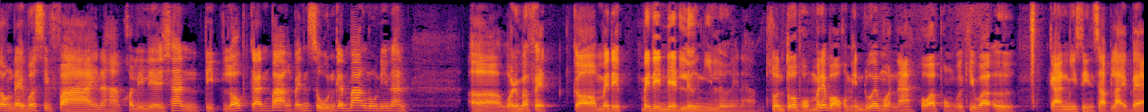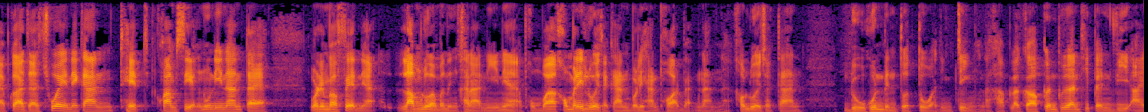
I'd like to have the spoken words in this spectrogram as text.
ต้อง diversify นะครับ correlation ติดลบกันบ้างเป็นศูนย์กันบ้างนู่นนี่นั่นวอร์เรนบัฟเฟตก็ไม่ได้ไม่ได้เน้นเรื่องนี้เลยนะครับ ส่วนตัวผมไม่ได้บอกผมเห็นด้วยหมดนะ เพราะว่าผมก็คิดว่าเออการมีสินทรัพย์หลายแบบก็อาจจะช่วยในการเทรดความเสี่ยงนู่นนี่นั่น แต่วอร์เรนบัฟเฟตเนี่ยร่ำรวยมาถึงขนาดนี้เนี่ยผมว่าเขาไม่ได้รวยจากการบริหารพอร์ตแบบนั้นนะเขารวยจากการดูหุ้นเป็นตัวตัวจริงๆนะครับแล้วก็เพื่อนๆที่เป็น VI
